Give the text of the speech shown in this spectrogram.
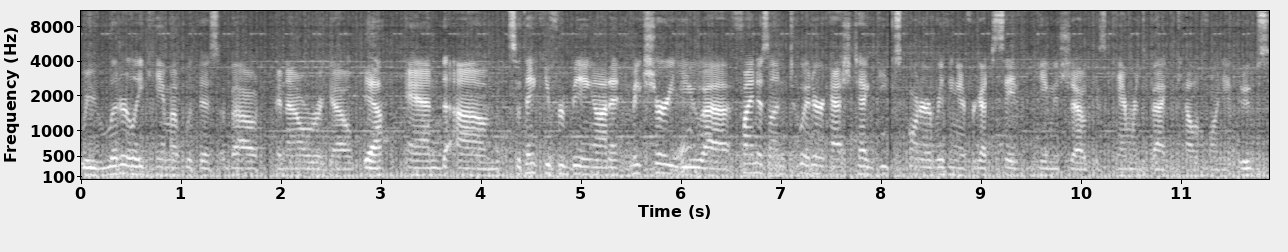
We literally came up with this about an hour ago. Yeah. And um, so thank you for being on it. Make sure you uh, find us on Twitter, hashtag Geeks Corner, everything I forgot to say at the beginning of the show because Cameron's back in California. Oops.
